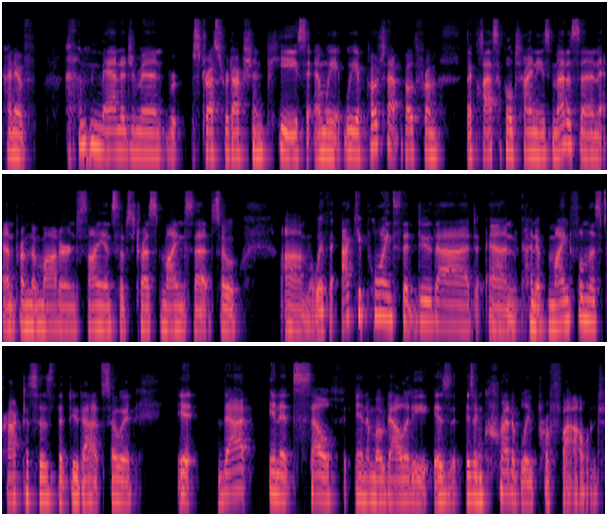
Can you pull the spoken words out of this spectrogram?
kind of management stress reduction piece. And we we approach that both from the classical chinese medicine and from the modern science of stress mindset. So um, with acupoints that do that and kind of mindfulness practices that do that. So it it that in itself in a modality is is incredibly profound.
